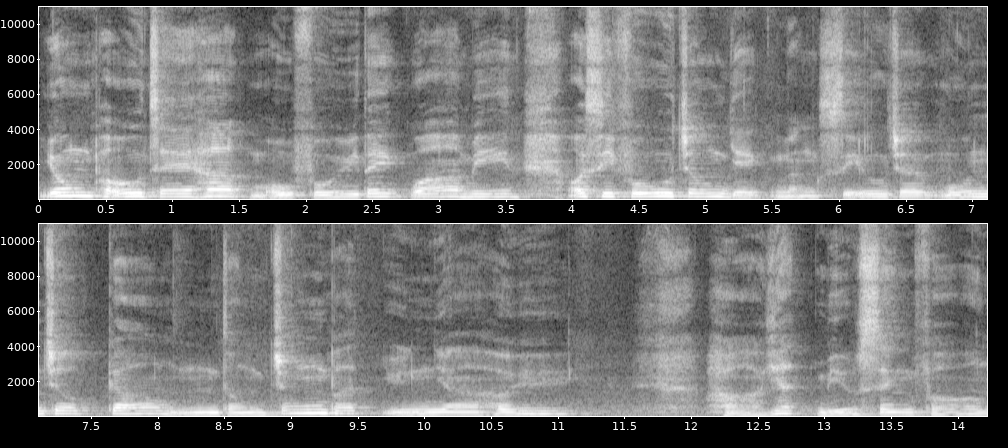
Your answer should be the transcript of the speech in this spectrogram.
拥抱这刻无悔的画面，爱是苦中亦能笑着满足感動，終不远也许下一秒盛放。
